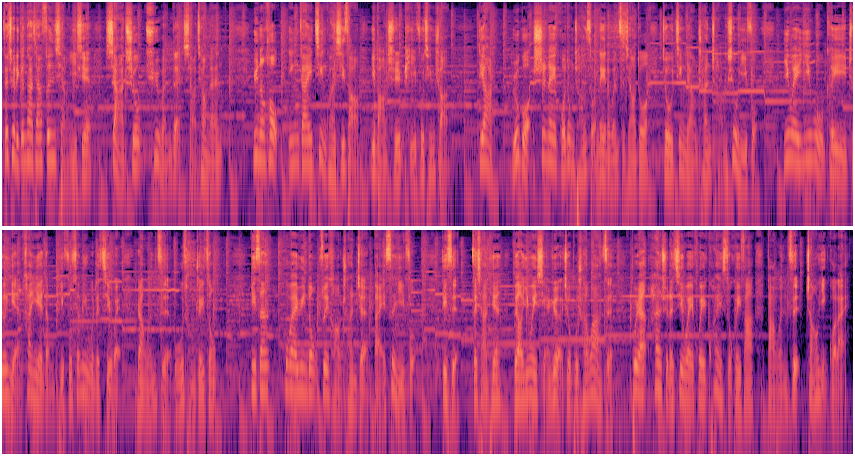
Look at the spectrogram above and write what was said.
在这里跟大家分享一些夏秋驱蚊的小窍门。运动后应该尽快洗澡，以保持皮肤清爽。第二，如果室内活动场所内的蚊子较多，就尽量穿长袖衣服，因为衣物可以遮掩汗液等皮肤分泌物的气味，让蚊子无从追踪。第三，户外运动最好穿着白色衣服。第四，在夏天不要因为嫌热就不穿袜子，不然汗水的气味会快速挥发，把蚊子招引过来。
